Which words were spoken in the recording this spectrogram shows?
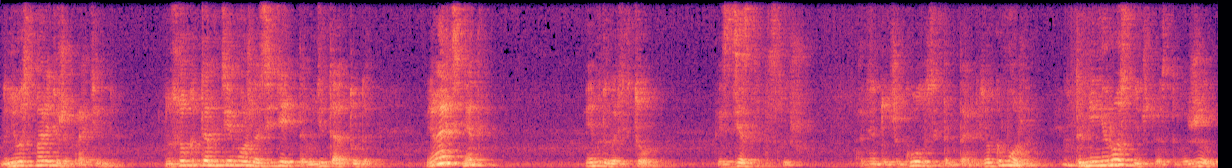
На него смотреть уже противно. Ну сколько там тебе можно сидеть-то, уйди ты оттуда. Понимаете, нет? Я не буду говорить, кто. Я с детства это слышу. Один и тот же голос и так далее. Сколько можно? Ты мне не родственник, что я с тобой жил.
